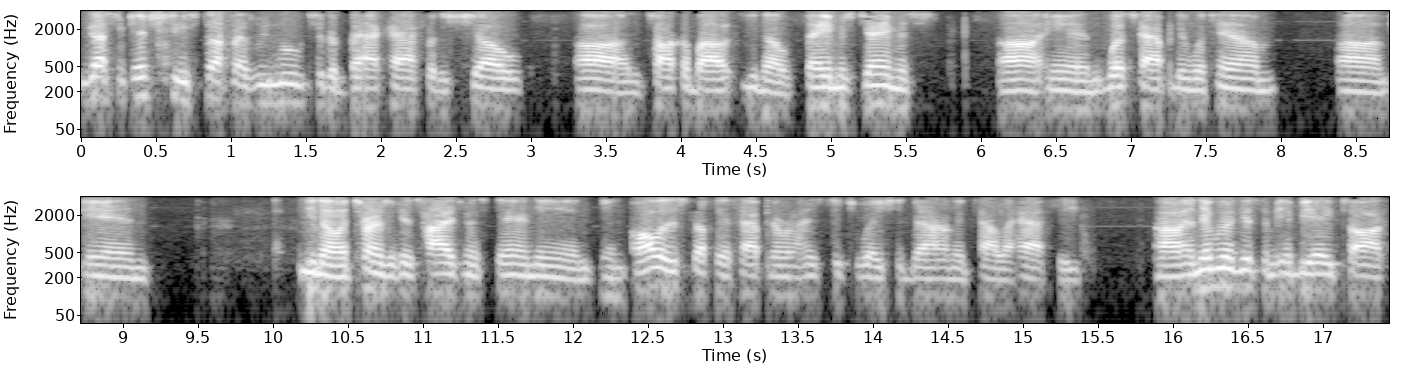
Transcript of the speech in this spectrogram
we got some interesting stuff as we move to the back half of the show uh, talk about, you know, famous Jameis uh, and what's happening with him um, and, you know, in terms of his Heisman standing and, and all of the stuff that's happening around his situation down in Tallahassee. Uh, and then we're going to get some NBA talk,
